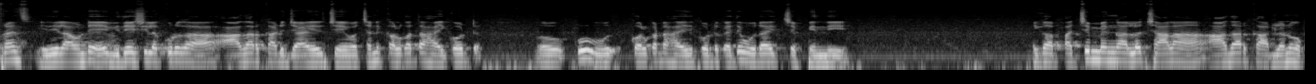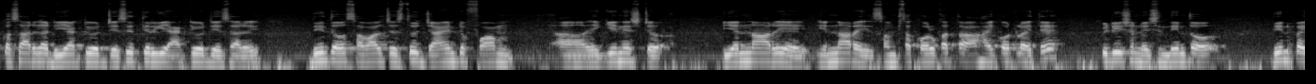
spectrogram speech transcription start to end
ఫ్రెండ్స్ ఇది ఇలా ఉంటే విదేశీయులకు కూడా ఆధార్ కార్డు జారీ చేయవచ్చని కోల్కతా హైకోర్టుకు కోల్కతా హైకోర్టుకు అయితే ఉదయ్ చెప్పింది. ఇక పశ్చిమ బెంగాల్లో చాలా ఆధార్ కార్డులను ఒక్కసారిగా డీయాక్టివేట్ చేసి తిరిగి యాక్టివేట్ చేశారు. దీంతో సవాల్ చేస్తూ joint form against NRA NRI సంస్థ కోల్కతా హైకోర్టులో అయితే పిటిషన్ వేసింది. దీంతో దీనిపై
